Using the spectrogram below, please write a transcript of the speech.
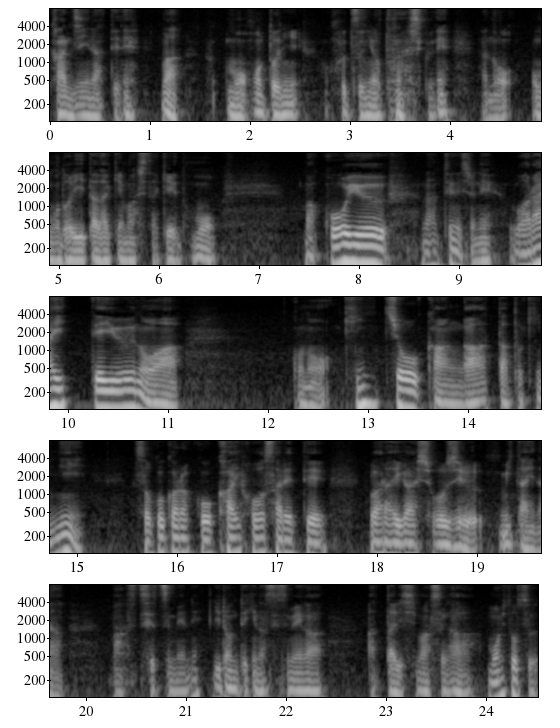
感じになってね。まあもう本当に普通におとなしくねあのお戻りいただけましたけれども、まあ、こういう何て言うんでしょうね。笑いっていうのはこの緊張感があった時にそこからこう解放されて笑いが生じるみたいな、まあ、説明ね。理論的な説明があったりしますがもう一つ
